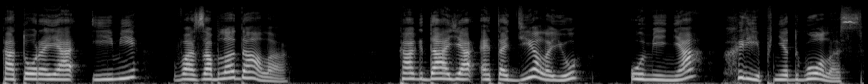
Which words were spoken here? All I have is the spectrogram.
которая ими возобладала. Когда я это делаю, у меня хрипнет голос.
